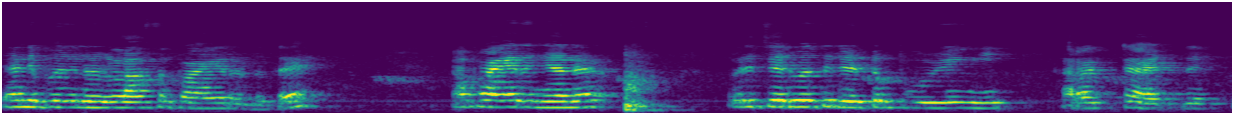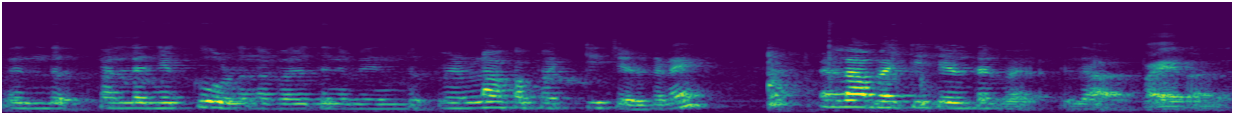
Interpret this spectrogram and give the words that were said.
ഞാനിപ്പോൾ ഇതിനൊരു ഗ്ലാസ് പയറെടുത്തേ. ആ പയർ ഞാൻ ഒരു ചെരുവത്തിലിട്ട് പുഴുങ്ങി കറക്റ്റായിട്ട് വെന്ത് നല്ല ഞെക്ക് കൊള്ളുന്ന പരുത്തിന് വെന്ത് വെള്ളമൊക്കെ പറ്റിച്ചെടുക്കണേ. വെള്ളം പറ്റിച്ചെടുത്ത ഇതാ പയറാണ്.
